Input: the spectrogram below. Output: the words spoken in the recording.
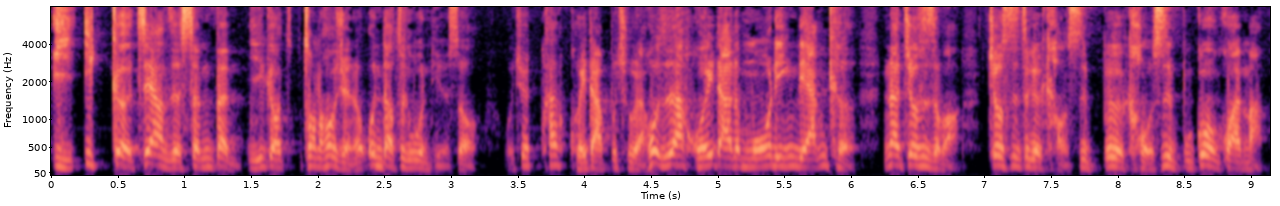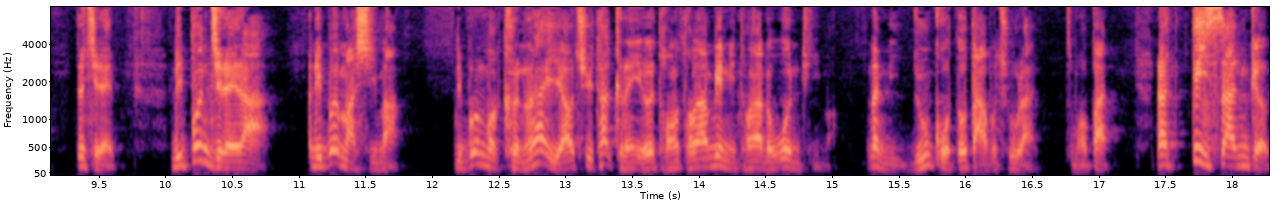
以一个这样子的身份，一个总统候选人问到这个问题的时候，我觉得他回答不出来，或者是他回答的模棱两可，那就是什么？就是这个考试这个口试不过关嘛。这几类，你问几类啦？你问马西嘛？你不能可能他也要去，他可能也会同同样面临同样的问题嘛。那你如果都答不出来怎么办？那第三个，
